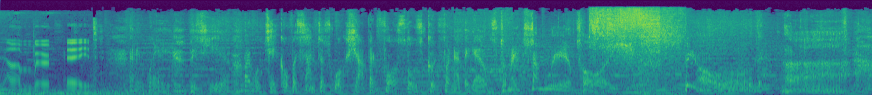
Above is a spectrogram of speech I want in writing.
Number 8. Anyway, this year I will take over Santa's workshop and force those good for nothing elves to make some real toys. Behold! Ah,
